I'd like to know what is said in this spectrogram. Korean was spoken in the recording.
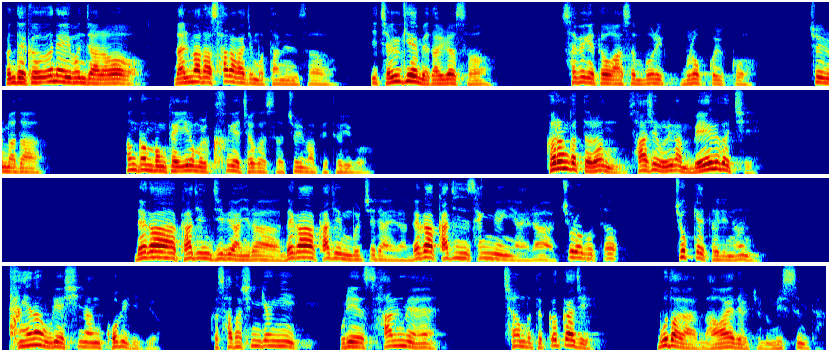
그런데 그 은혜 입은 자로 날마다 살아가지 못하면서 이 절기에 매달려서 새벽에 더 와서 무릎, 꿇고 주일마다 헌금봉투에 이름을 크게 적어서 주님 앞에 드리고 그런 것들은 사실 우리가 매일같이 내가 가진 집이 아니라 내가 가진 물질이 아니라 내가 가진 생명이 아니라 주로부터 죽게 드리는 당연한 우리의 신앙 고백이죠. 그 사도신경이 우리의 삶에 처음부터 끝까지 묻어 나와야 될 줄로 믿습니다.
